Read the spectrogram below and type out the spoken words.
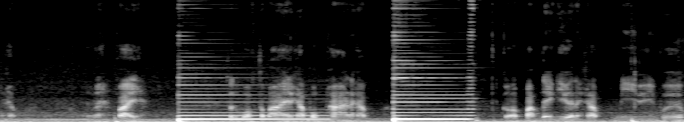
นะครับเห็นไหมไฟสะดวกสบายนะครับพกพานะครับ ก็ปรับได้เยอะนะครับ มี รีเวิร์บ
